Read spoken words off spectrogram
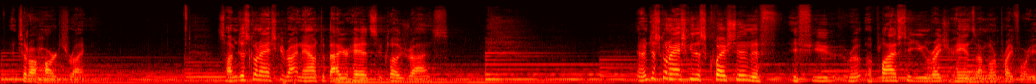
until our heart's right. So I'm just going to ask you right now to bow your heads and close your eyes. And I'm just going to ask you this question. If, if you re- applies to you, raise your hands. I'm going to pray for you.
